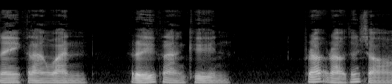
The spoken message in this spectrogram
ในกลางวันหรือกลางคืน เพราะเราทั้งสอง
